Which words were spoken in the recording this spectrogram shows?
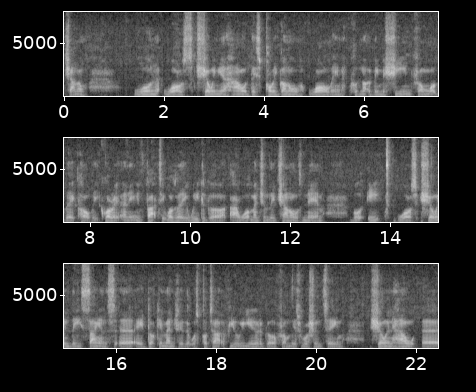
channel. One was showing you how this polygonal walling could not have been machined from what they call the quarry and in fact it was a week ago, I won't mention the channel's name, but it was showing the science, uh, a documentary that was put out a few years ago from this Russian team, showing how uh,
